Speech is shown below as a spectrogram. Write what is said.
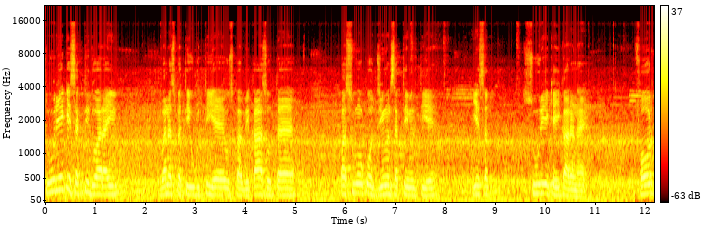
सूर्य की शक्ति द्वारा ही वनस्पति उगती है, उसका विकास होता है, पशुओं को जीवन शक्ति मिलती है, ये सब सूर्य के ही कारण है। फोर्थ,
